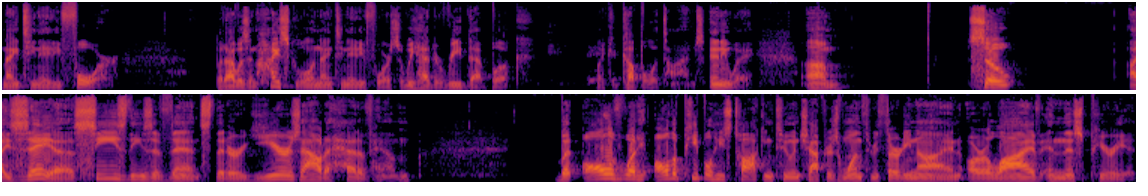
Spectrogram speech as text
1984. But I was in high school in 1984, so we had to read that book like a couple of times. Anyway, um, so Isaiah sees these events that are years out ahead of him, but all of what all the people he's talking to in chapters 1 through 39 are alive in this period.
